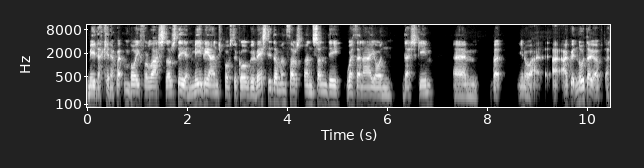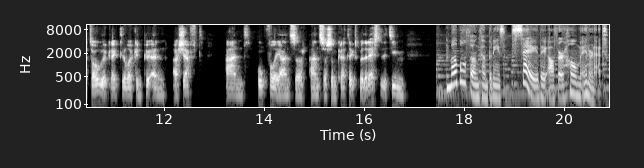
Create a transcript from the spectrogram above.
made a kind of whipping boy for last Thursday, and maybe Ange Postecoglou rested him on Thursday on Sunday with an eye on this game. Um, but you know, I, have got no doubt at all that Greg Taylor can put in a shift and hopefully answer answer some critics. But the rest of the team, mobile phone companies say they offer home internet.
